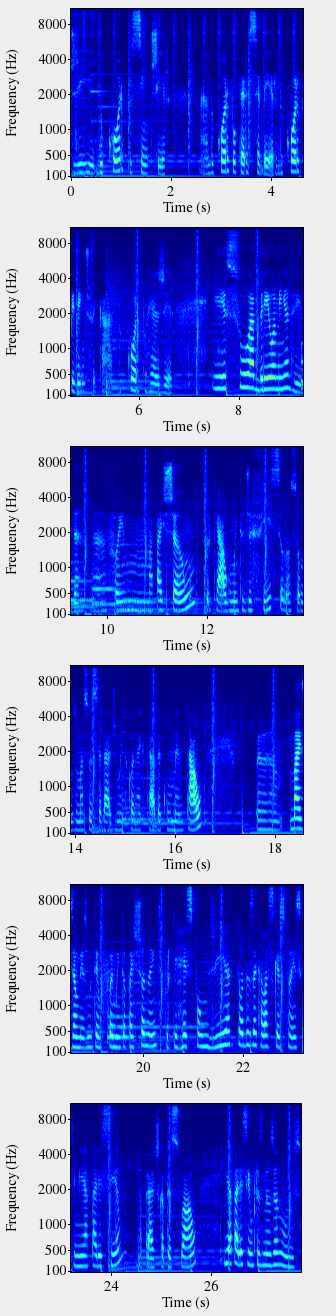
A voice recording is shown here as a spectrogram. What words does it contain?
de, do corpo sentir, né, do corpo perceber, do corpo identificar, do corpo reagir. E isso abriu a minha vida. Né? Foi uma paixão, porque é algo muito difícil, nós somos uma sociedade muito conectada com o mental, mas ao mesmo tempo foi muito apaixonante, porque respondia todas aquelas questões que me apareciam na prática pessoal e apareciam para os meus alunos.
